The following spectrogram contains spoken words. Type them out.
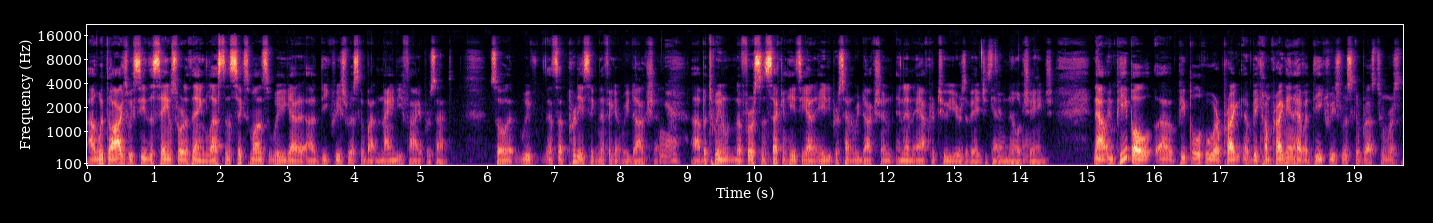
Uh, with dogs, we see the same sort of thing. Less than six months, we got a, a decreased risk of about 95%. So we've that's a pretty significant reduction. Yeah. Uh, between the first and second heats, you got an 80% reduction, and then after two years of age, again, Still no nothing. change. Now, in people, uh, people who are preg- have become pregnant have a decreased risk of breast tumors.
